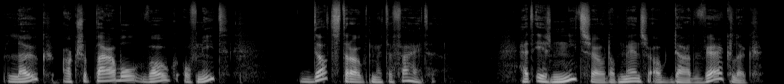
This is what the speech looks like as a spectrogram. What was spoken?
leuk, acceptabel, woke of niet, dat strookt met de feiten. Het is niet zo dat mensen ook daadwerkelijk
